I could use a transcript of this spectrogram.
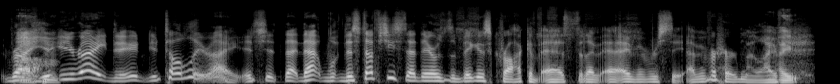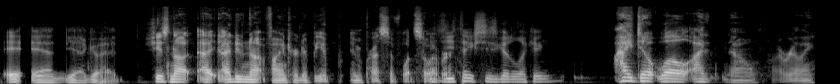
Right, Um, you're, you're right, dude. You're totally right. It's just that that the stuff she said there was the biggest crock of s that I've I've ever seen, I've ever heard in my life. I- A- and yeah, go ahead. She's not. I, I do not find her to be impressive whatsoever. Do you think she's good looking? I don't. Well, I no, not really.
